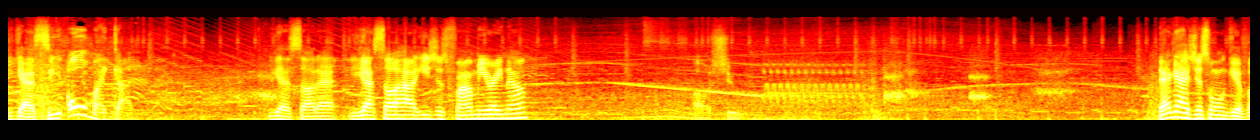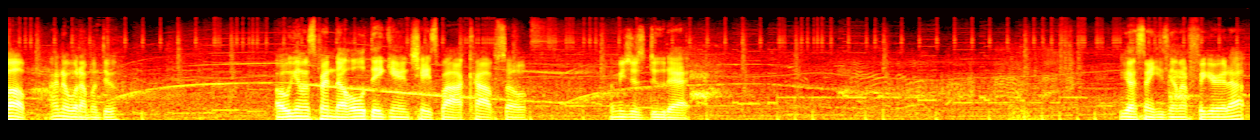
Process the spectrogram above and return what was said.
You guys see? Oh my god. You guys saw that? You guys saw how he just found me right now? Shoot. That guy just won't give up. I know what I'm gonna do. Oh, we're gonna spend the whole day getting chased by a cop, so let me just do that. You guys think he's gonna figure it out?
